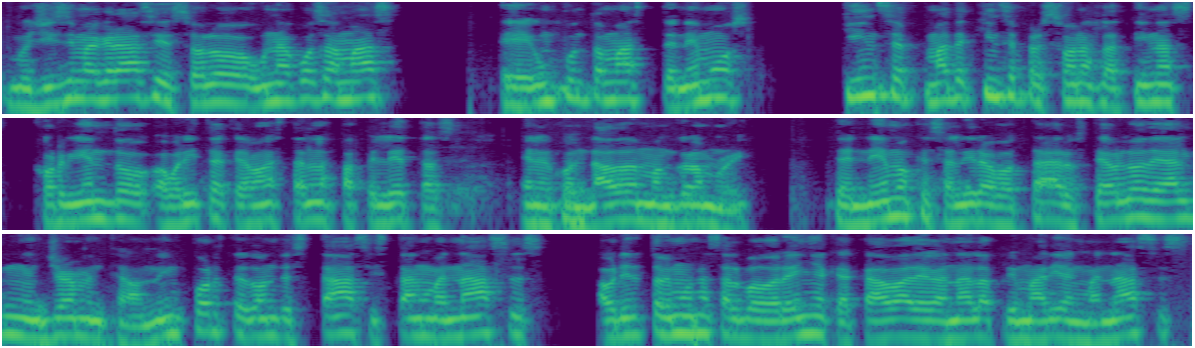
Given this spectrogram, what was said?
Muchísimas gracias. Solo una cosa más, eh, un punto más. Tenemos 15, más de 15 personas latinas corriendo ahorita que van a estar en las papeletas en el condado de Montgomery. Tenemos que salir a votar. Usted habló de alguien en Germantown. No importa dónde está, si está en Manassas, Ahorita tenemos una salvadoreña que acaba de ganar la primaria en Manassas,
